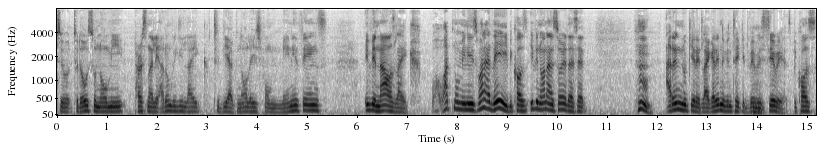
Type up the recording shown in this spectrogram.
to to those who know me personally, I don't really like to be acknowledged for many things. Even now, I was like, "Wha- "What nominees? What are they?" Because even when I saw it, I said, "Hmm." I didn't look at it like I didn't even take it very serious because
